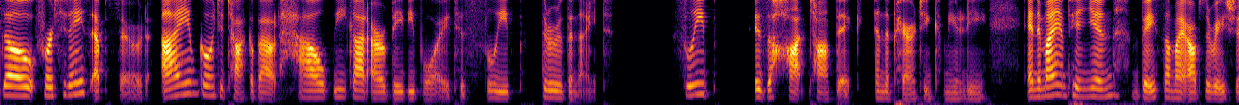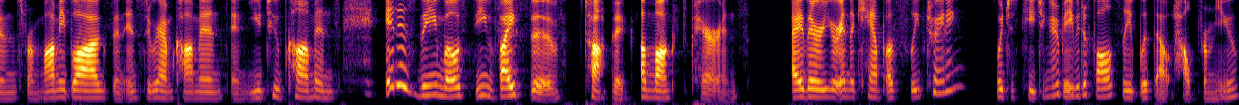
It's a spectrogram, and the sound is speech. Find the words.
So, for today's episode, I am going to talk about how we got our baby boy to sleep through the night. Sleep is a hot topic in the parenting community, and in my opinion, based on my observations from mommy blogs and Instagram comments and YouTube comments, it is the most divisive topic amongst parents. Either you're in the camp of sleep training, which is teaching your baby to fall asleep without help from you,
